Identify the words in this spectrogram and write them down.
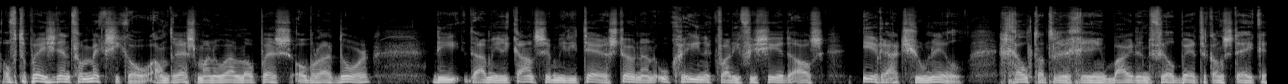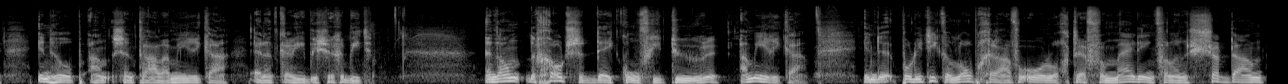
Of de president van Mexico, Andrés Manuel López Obrador, die de Amerikaanse militaire steun aan Oekraïne kwalificeerde als irrationeel. Geld dat de regering Biden veel beter kan steken in hulp aan Centraal-Amerika en het Caribische gebied. En dan de grootste deconfiture, Amerika. In de politieke loopgravenoorlog ter vermijding van een shutdown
